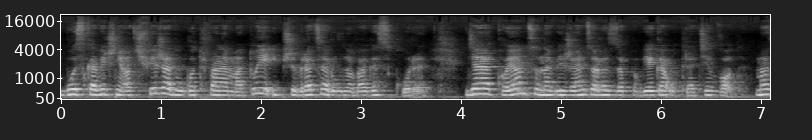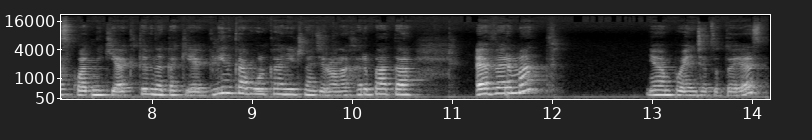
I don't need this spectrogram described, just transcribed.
Błyskawicznie odświeża, długotrwale matuje i przywraca równowagę skóry. Działa kojąco, nawilżająco oraz zapobiega utracie wody. Ma składniki aktywne takie jak glinka wulkaniczna, zielona herbata, Evermat, nie mam pojęcia co to jest,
